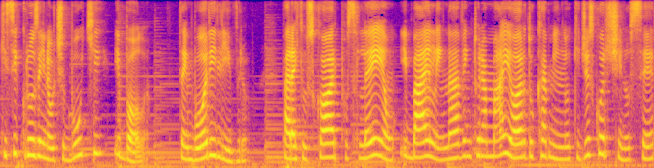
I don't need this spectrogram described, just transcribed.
Que se cruzem notebook e bola, tambor e livro, para que os corpos leiam e bailem na aventura maior do caminho que descortina o ser,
